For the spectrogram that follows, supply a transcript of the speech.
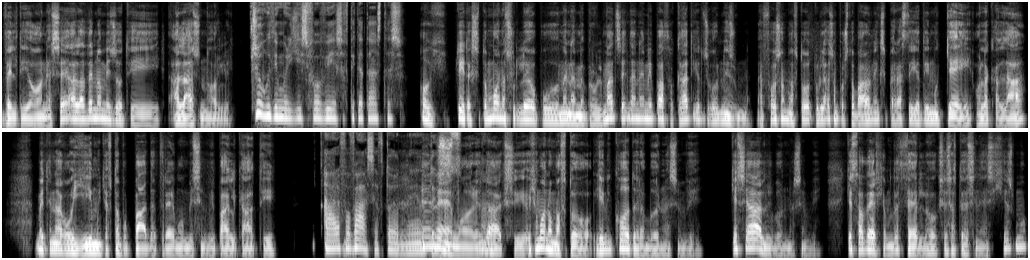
βελτιώνεσαι, αλλά δεν νομίζω ότι αλλάζουν όλοι. Σου έχουν δημιουργήσει φοβίες σε αυτή η κατάσταση; Όχι. Κοίταξε, το μόνο σου λέω που εμένα με προβλημάτισε ήταν να μην πάθω κάτι για τους γονείς μου. Εφόσον αυτό τουλάχιστον προς το παρόν έχει ξεπεραστεί, γιατί είμαι οκ, όλα καλά, με την αγωγή μου και αυτά που πάντα τρέμω, μη συμβεί πάλι κάτι. Άρα φοβάσαι αυτό, ναι. Ε, το ναι, έχεις- μωρέ, Να. εντάξει. Όχι μόνο με αυτό. Γενικότερα μπορεί να συμβεί. Και σε άλλους μπορεί να συμβεί. Και στα αδέρφια μου δεν θέλω. Ξέρεις, αυτές είναι οι ανησυχίες μου.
